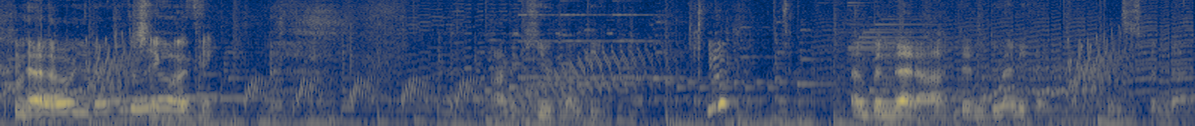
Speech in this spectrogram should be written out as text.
No, you don't want to win Sick those. monkey. I'm a cute monkey. Cute. And Banana didn't do anything. This is Banana.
